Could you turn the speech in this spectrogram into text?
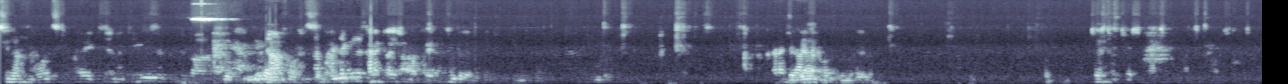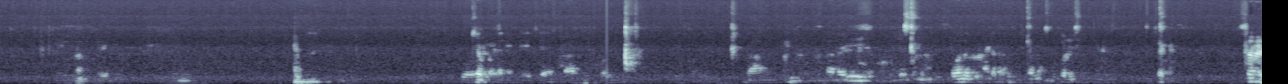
చిన్న ఫోన్స్ చేస్తాం చేస్తాం చెప్పండి సరే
